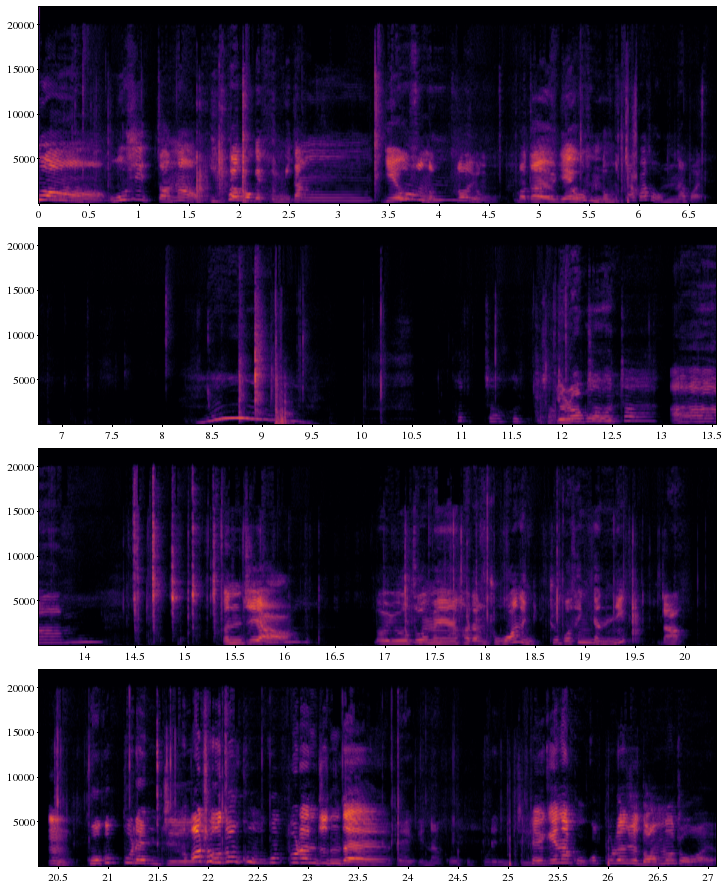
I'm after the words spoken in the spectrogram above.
우와, 옷이 있잖아. 입혀보겠습니다. 얘 옷은 없어요. 맞아요, 얘 옷은 너무 작아서 없나 봐요. 음. 흐차, 흐차. 여러분. 흐차, 아, 음, 은지야, 너 요즘에 가장 좋아하는 유튜버 생겼니? 나, 응, 고급 브랜드. 아, 저도 고급 브랜드인데. 백이나 고급 브랜드. 백이나 고급 브랜드 너무 좋아요.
